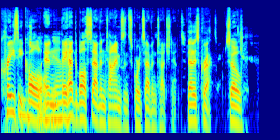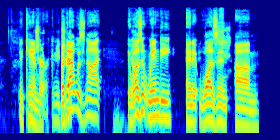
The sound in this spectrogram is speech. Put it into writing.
crazy It was cold, cold, and yeah. they had the ball seven times and scored seven touchdowns. that is correct. So it can check- work. But check. that was not. It Yep. wasn't windy, and it wasn't um,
